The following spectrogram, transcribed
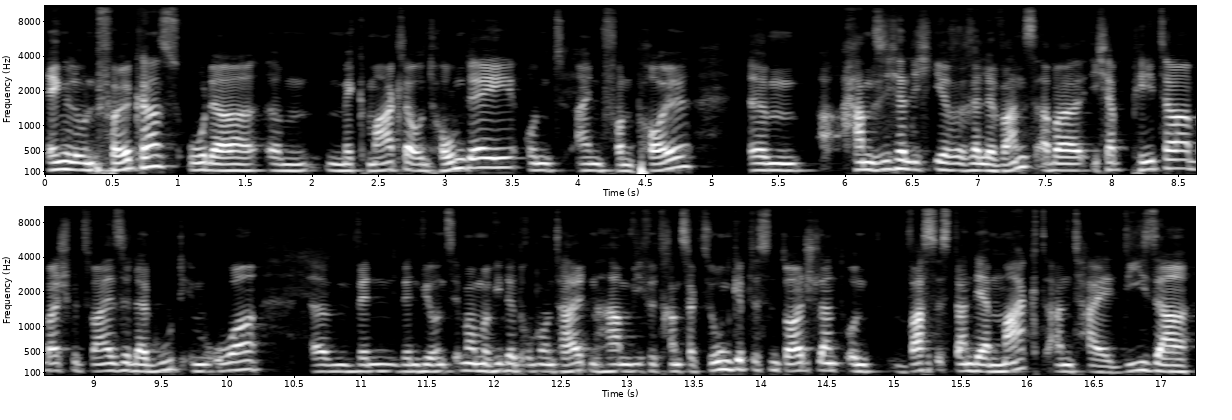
Engel und Völkers oder ähm, McMakler und Homeday und ein von Poll ähm, haben sicherlich ihre Relevanz, aber ich habe Peter beispielsweise da gut im Ohr, wenn, wenn wir uns immer mal wieder darüber unterhalten haben, wie viele Transaktionen gibt es in Deutschland und was ist dann der Marktanteil dieser,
